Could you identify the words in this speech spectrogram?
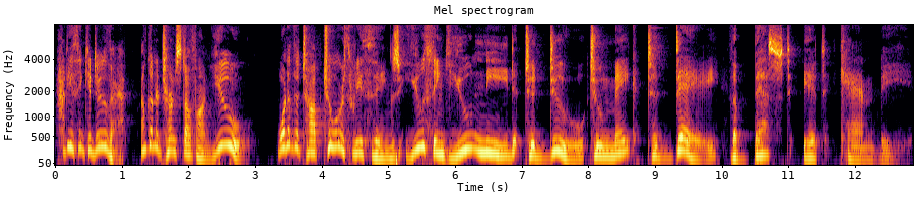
how do you think you do that? I'm going to turn stuff on you. What are the top two or three things you think you need to do to make today the best it can be?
